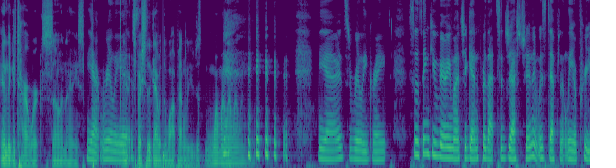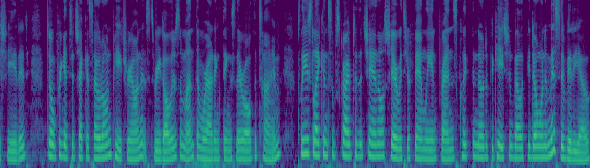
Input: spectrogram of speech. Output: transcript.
and the guitar works so nice. Yeah, it really Yeah, is. especially the guy with the wah pedal. You just wah, wah, wah, wah, wah. yeah, it's really great. So, thank you very much again for that suggestion. It was definitely appreciated. Don't forget to check us out on Patreon. It's $3 a month, and we're adding things there all the time. Please like and subscribe to the channel, share with your family and friends, click the notification bell if you don't want to miss a video,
